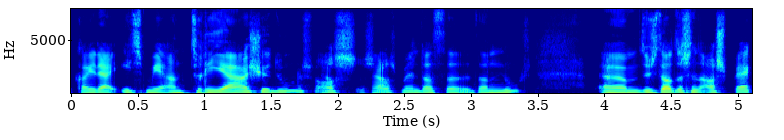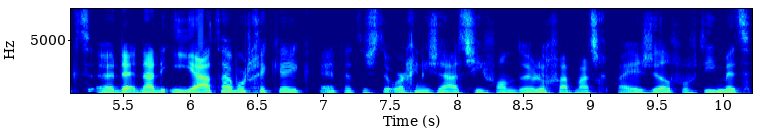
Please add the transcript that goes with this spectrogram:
kan je daar iets meer aan triage doen, zoals, ja. zoals men dat uh, dan noemt. Um, dus dat is een aspect. Uh, de, naar de IATA wordt gekeken. Hè, dat is de organisatie van de luchtvaartmaatschappijen zelf. Of die met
